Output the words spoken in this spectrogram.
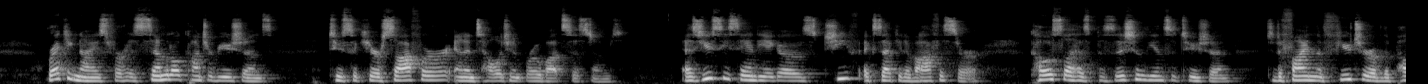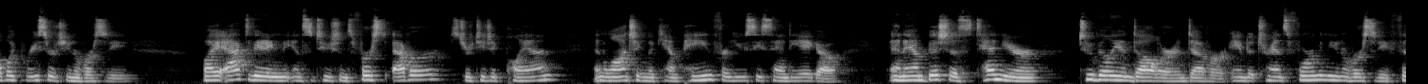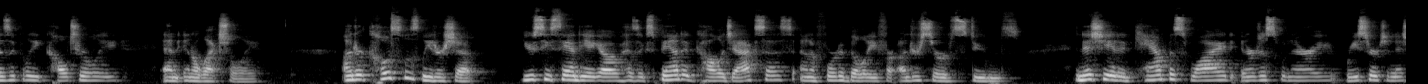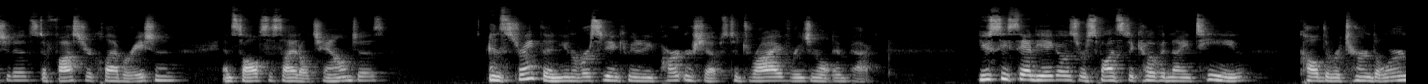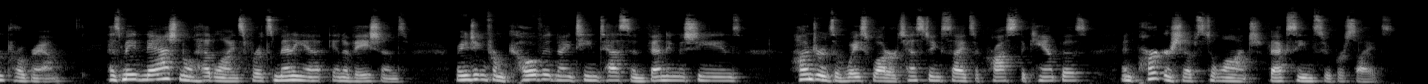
recognized for his seminal contributions to secure software and intelligent robot systems. As UC San Diego's chief executive officer, Khosla has positioned the institution to define the future of the public research university by activating the institution's first ever strategic plan and launching the Campaign for UC San Diego, an ambitious 10 year, $2 billion endeavor aimed at transforming the university physically, culturally, and intellectually. Under Khosla's leadership, UC San Diego has expanded college access and affordability for underserved students, initiated campus wide interdisciplinary research initiatives to foster collaboration and solve societal challenges, and strengthen university and community partnerships to drive regional impact. UC San Diego's response to COVID 19, called the Return to Learn program, has made national headlines for its many innovations, ranging from COVID 19 tests in vending machines, hundreds of wastewater testing sites across the campus, and partnerships to launch vaccine super sites.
